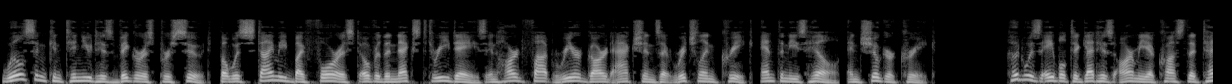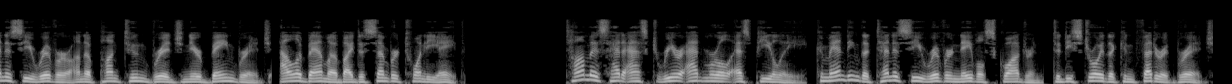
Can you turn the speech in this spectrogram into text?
Wilson continued his vigorous pursuit, but was stymied by Forrest over the next three days in hard-fought rear-guard actions at Richland Creek, Anthony's Hill, and Sugar Creek. Hood was able to get his army across the Tennessee River on a pontoon bridge near Bainbridge, Alabama by December 28. Thomas had asked Rear Admiral S. P. Lee, commanding the Tennessee River Naval Squadron, to destroy the Confederate bridge.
